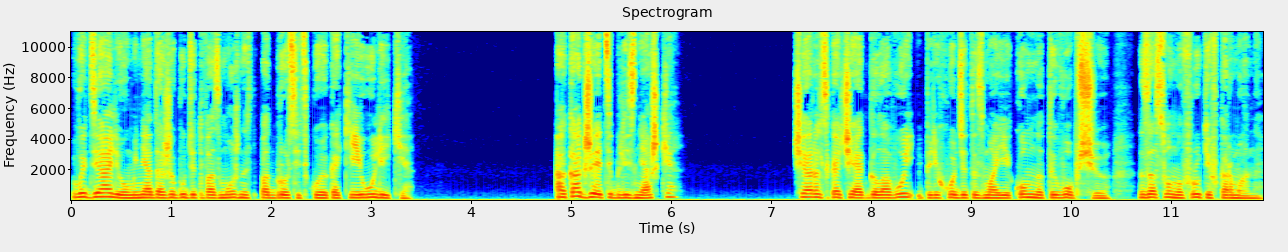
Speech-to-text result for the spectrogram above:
В идеале у меня даже будет возможность подбросить кое-какие улики. А как же эти близняшки? Чарльз качает головой и переходит из моей комнаты в общую, засунув руки в карманы.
